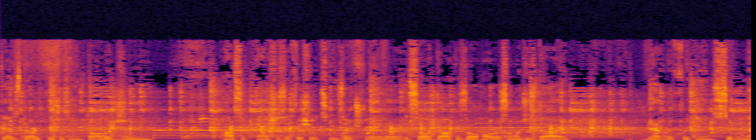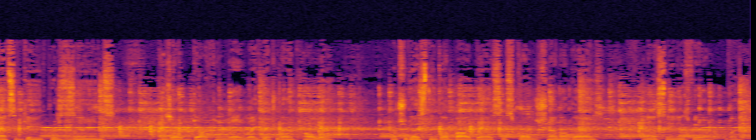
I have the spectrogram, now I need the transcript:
Guys, Dark Pictures Anthology, House of Ashes official teaser trailer. It's all dark, it's all horror. Someone just died. They have the freaking Supermassive Game presents. It's all dark and red right here to that hallway. What you guys think about that? Subscribe to the channel, guys. And I'll see you next video. Bye.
